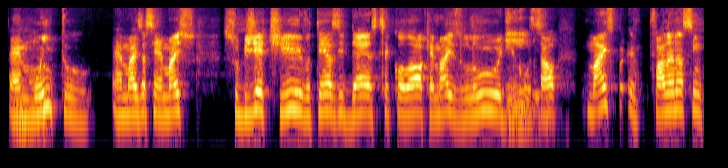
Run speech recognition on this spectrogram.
é uhum. muito. É mais assim, é mais subjetivo, tem as ideias que você coloca, é mais lúdico e tal. Mas, falando assim,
